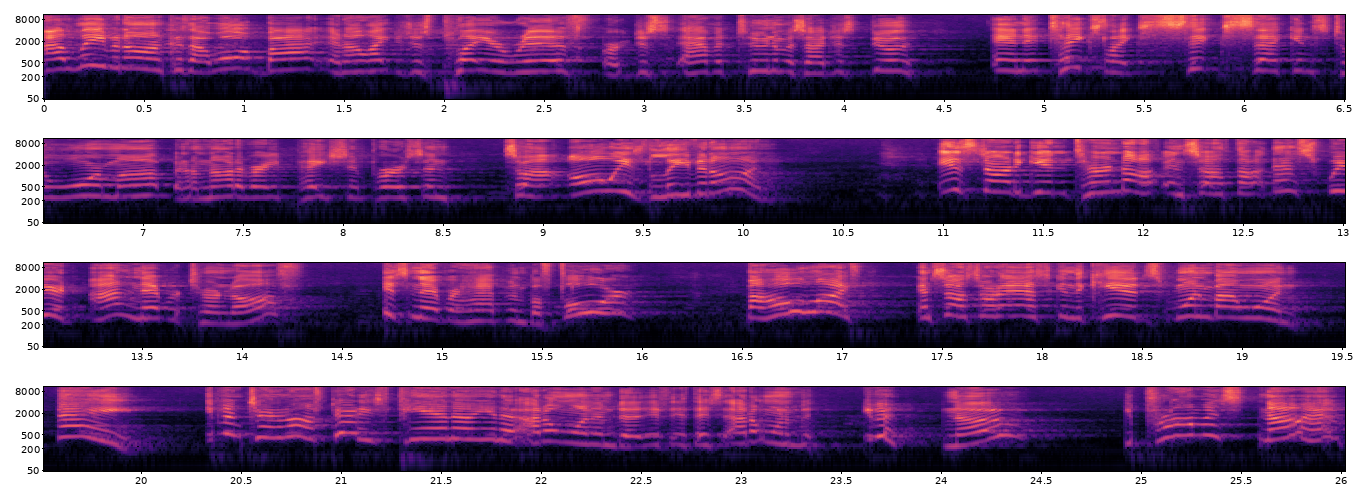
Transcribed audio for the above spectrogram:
I leave it on because I walk by and I like to just play a riff or just have a tune of it, so I just do it. And it takes like six seconds to warm up, and I'm not a very patient person, so I always leave it on. It started getting turned off, and so I thought, that's weird. I never turned off. It's never happened before, my whole life. And so I started asking the kids one by one, hey, you've been turning off daddy's piano? You know, I don't want him to, if, if they say, I don't want him to, you been, no? You promised? No.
